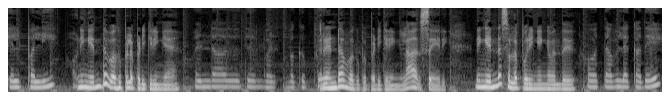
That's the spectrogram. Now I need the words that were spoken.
செல்பள்ளி நீங்க எந்த வகுப்புல படிக்கிறீங்க? ரெண்டாவது வகுப்பு. ரெண்டாம் வகுப்பு படிக்கிறீங்களா? சரி. நீங்க என்ன சொல்ல போறீங்க இங்க வந்து? ஓ தவளை கதை.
